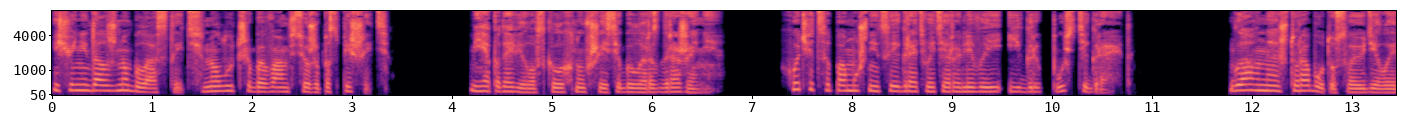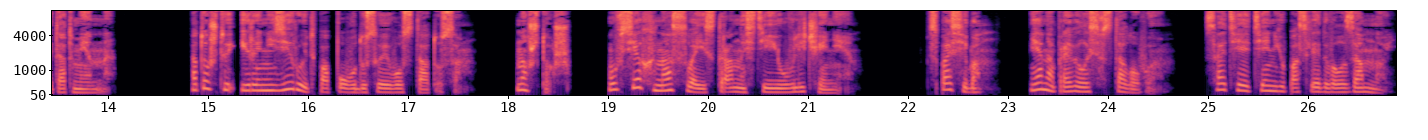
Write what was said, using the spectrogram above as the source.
Еще не должно было остыть, но лучше бы вам все же поспешить». Я подавила всколыхнувшееся было раздражение. Хочется помощнице играть в эти ролевые игры, пусть играет. Главное, что работу свою делает отменно. А то, что иронизирует по поводу своего статуса. Ну что ж, у всех нас свои странности и увлечения. Спасибо, я направилась в столовую. Сатия тенью последовала за мной.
